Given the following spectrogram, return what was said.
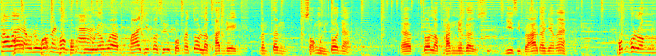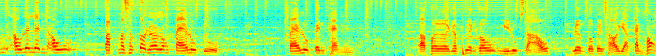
เพราะว่าเรารู้ว่ามันเพราะมีผมค่า ดูแล้วว่าไม้ที่เขาซื้อผมมาต้นละพันเอง มันตั้งสองหมื่นต้นอะเอ่อต้นละพันเนี่ยก็ยี่สิบล้านแล้วใช่ไหมผมก็ลองเอาเล่นๆเอาตัดมาสักต้นแล้วลองแปรรูปดู แปรรูปเป็นแผ่น เอ่อเพอญนะเพื่อนเขามีลูกสาว เริ่มโตเป็นสาวอยากกั้นห้อง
